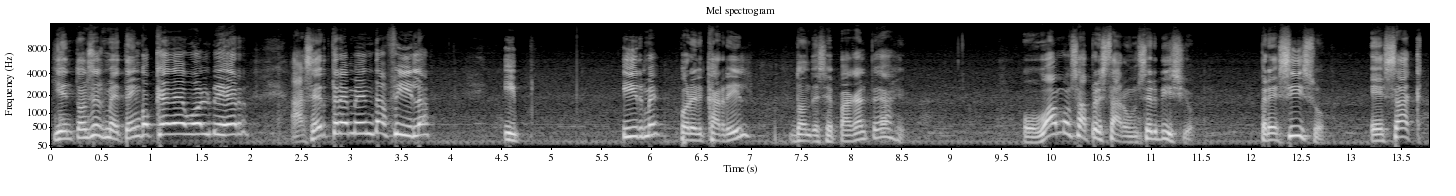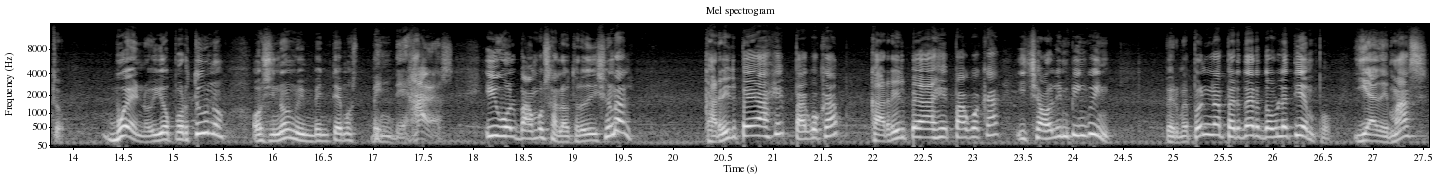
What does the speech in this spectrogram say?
Y entonces me tengo que devolver, hacer tremenda fila irme por el carril donde se paga el peaje. O vamos a prestar un servicio preciso, exacto, bueno y oportuno, o si no, no inventemos pendejadas y volvamos al otro adicional. Carril peaje, pago acá, carril peaje, pago acá y chaolín pingüín. Pero me ponen a perder doble tiempo. Y además,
